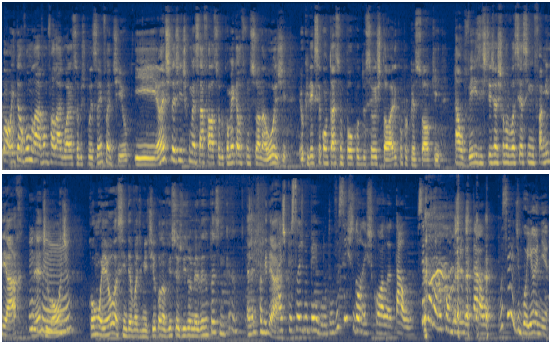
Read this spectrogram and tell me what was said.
Bom, então vamos lá, vamos falar agora sobre exposição infantil. E antes da gente começar a falar sobre como é que ela funciona hoje, eu queria que você contasse um pouco do seu histórico pro pessoal que talvez esteja achando você assim familiar, né, de Uhum. longe. Como eu, assim, devo admitir, quando eu vi seus vídeos a primeira vez, eu pensei assim, cara, ela é familiar. As pessoas me perguntam: você estudou na escola tal? Você morou no condomínio tal? Você é de Goiânia?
